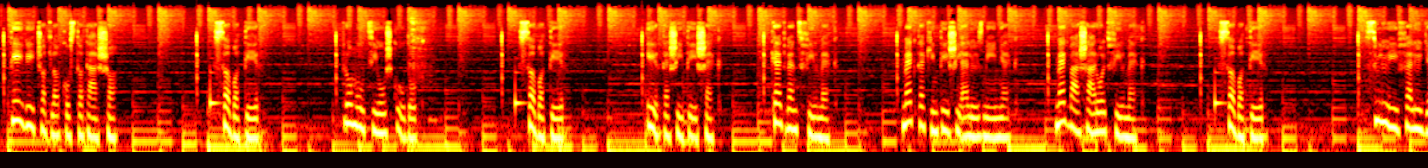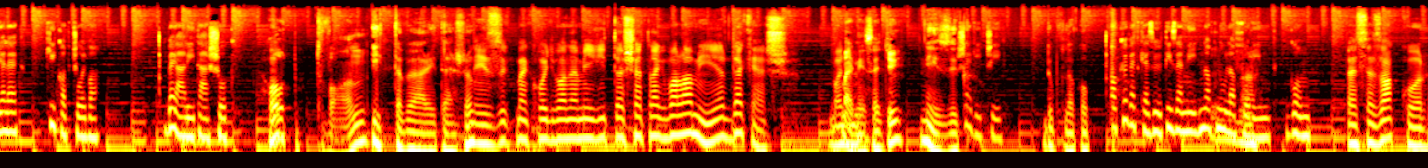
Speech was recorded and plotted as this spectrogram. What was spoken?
TV csatlakoztatása. Szabatér. Promóciós kódok. Szabatér. Értesítések. Kedvenc filmek. Megtekintési előzmények. Megvásárolt filmek. Szabatér. Szülői felügyelet. Kikapcsolva. Beállítások. Ott van. Itt a beállítások. Nézzük meg, hogy van-e még itt esetleg valami érdekes? Vagy Megnézhetjük. Nézzük. Segítség. Dupla kop. A következő 14 nap 0 forint. Gomb. Persze ez akkor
